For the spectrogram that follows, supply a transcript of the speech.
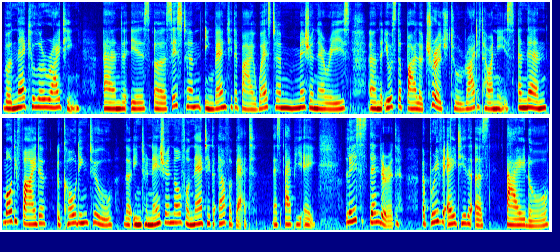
vernacular writing and is a system invented by Western missionaries and used by the church to write Taiwanese, and then modified according to the International Phonetic Alphabet, that's IPA. This standard, abbreviated as Tâi-lô,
